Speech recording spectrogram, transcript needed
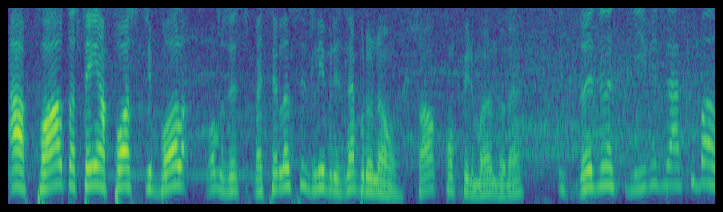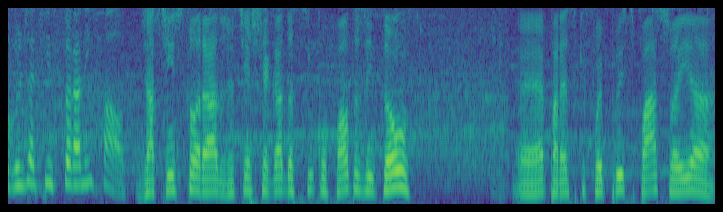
a falta, tem a posse de bola. Vamos ver, vai ser lances livres, né, Brunão? Só confirmando, né? Os dois lances livres lá que o Bauru já tinha estourado em falta. Já tinha estourado, já tinha chegado a cinco faltas, então é, parece que foi pro espaço aí a,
